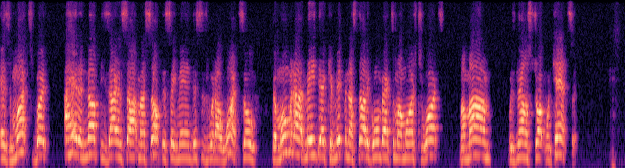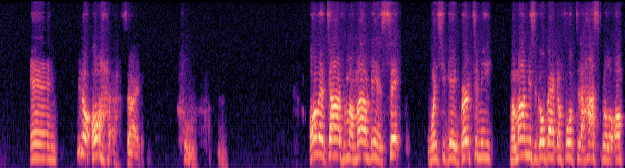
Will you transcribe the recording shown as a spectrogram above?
as much, but I had enough desire inside myself to say, man, this is what I want. So the moment I made that commitment, I started going back to my martial arts. My mom was now struck with cancer. And, you know, all, sorry. Whew all that time from my mom being sick when she gave birth to me, my mom used to go back and forth to the hospital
